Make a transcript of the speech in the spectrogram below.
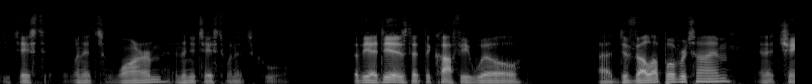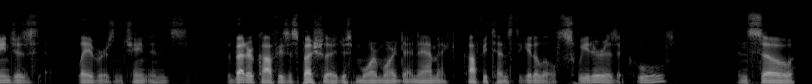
you taste when it's warm, and then you taste when it's cool. So the idea is that the coffee will uh, develop over time, and it changes flavors and change. And the better coffees, especially, are just more and more dynamic. Coffee tends to get a little sweeter as it cools, and so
